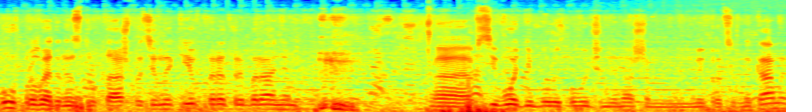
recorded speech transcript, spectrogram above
Був проведений інструктаж працівників перед прибиранням. Е, Всі водні були получені нашими працівниками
